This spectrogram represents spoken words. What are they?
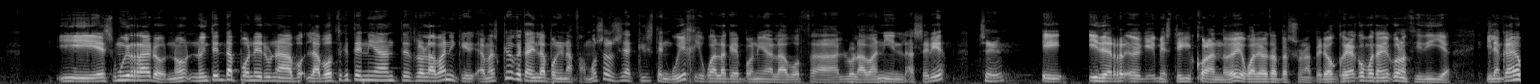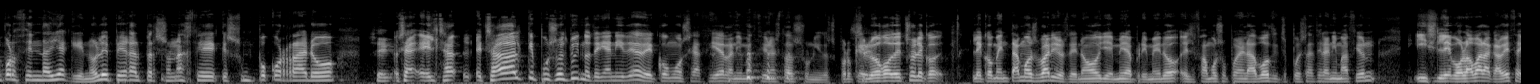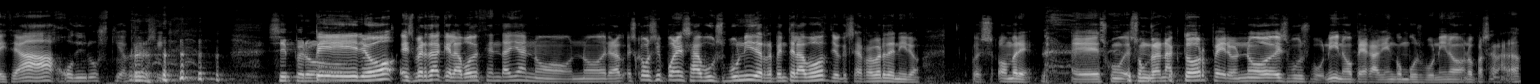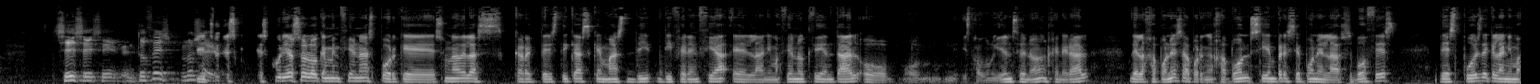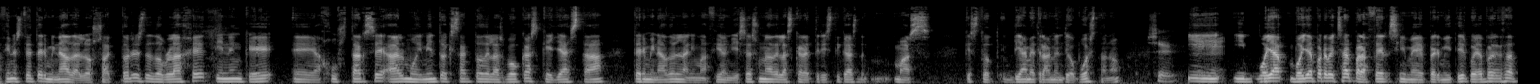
Y es muy raro, ¿no? No intenta poner una vo- la voz que tenía antes Lola Bunny, que además creo que también la ponía una famosa, o sea, Kristen Wiig, igual la que ponía la voz a Lola Bunny en la serie. Sí. Y, y de y me estoy colando, ¿eh? igual era otra persona, pero que era como también conocidilla. Y la han cambiado por Zendaya, que no le pega al personaje, que es un poco raro. Sí. O sea, el, cha- el chaval que puso el tweet no tenía ni idea de cómo se hacía la animación en Estados Unidos. Porque Sí. luego, de hecho, le, le comentamos varios de no, oye, mira, primero el famoso pone la voz y después hace la animación. Y le volaba la cabeza. Y dice, ah, joder, hostia, claro, sí. Sí, pero. Pero es verdad que la voz de Zendaya no, no era. Es como si pones a Bugs Bunny y de repente la voz, yo que sé, Robert De Niro. Pues, hombre, es un, es un gran actor, pero no es Bugs Bunny, no pega bien con Bugs Bunny, no, no pasa nada. Sí, sí, sí. Entonces, no De sé. hecho, es, es curioso lo que mencionas porque es una de las características que más di- diferencia la animación occidental o, o estadounidense, ¿no? En general, de la japonesa, porque en Japón siempre se ponen las voces después de que la animación esté terminada. Los actores de doblaje tienen que eh, ajustarse al movimiento exacto de las bocas que ya está terminado en la animación y esa es una de las características más que es diametralmente opuesto, ¿no? Sí. Y, y voy, a, voy a aprovechar para hacer, si me permitís, voy a aprovechar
